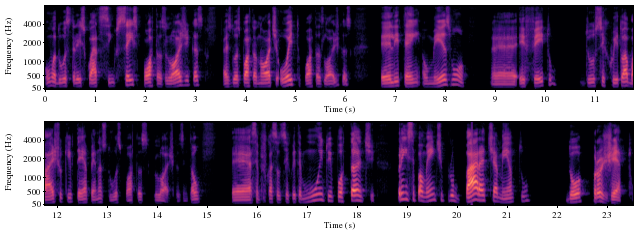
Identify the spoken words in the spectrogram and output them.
uma, duas, três, quatro, cinco, seis portas lógicas, as duas portas NOT, oito portas lógicas. Ele tem o mesmo é, efeito do circuito abaixo, que tem apenas duas portas lógicas. Então, é, a simplificação do circuito é muito importante, principalmente para o barateamento do projeto.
